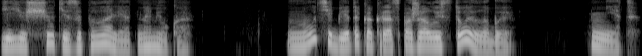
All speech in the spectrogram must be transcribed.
Ее щеки запылали от намека. «Ну, тебе-то как раз, пожалуй, стоило бы». «Нет,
